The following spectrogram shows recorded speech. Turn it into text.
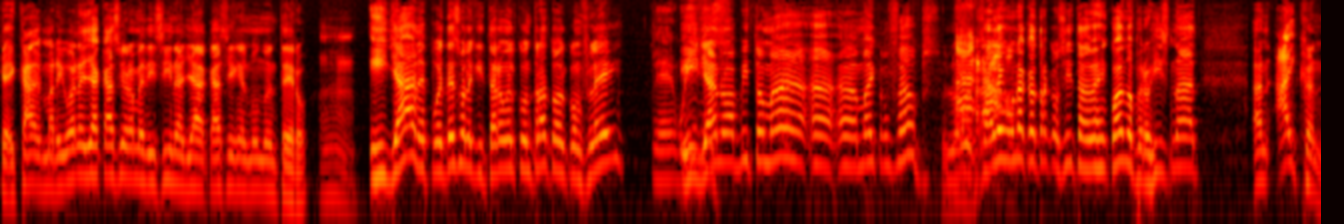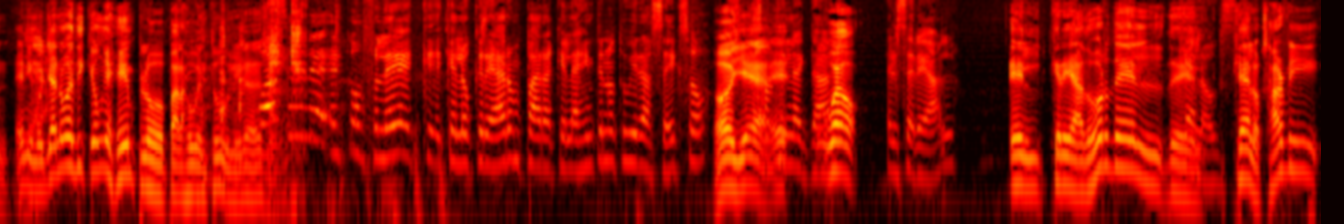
Que marihuana ya casi una medicina ya, casi en el mundo entero. Y ya después de eso le quitaron el contrato del Conflay. Eh, y ya no has visto más a, a Michael Phelps. Lo- Ah, salen una que otra cosita de vez en cuando, pero he's not an icon anymore. Ya no es de que un ejemplo para la juventud ni nada de ¿Cuál eso. es el, el conflé que, que lo crearon para que la gente no tuviera sexo? Oh, yeah. Something Eh, like that. well- el cereal. El creador del, del Kellogg's. Kellogg's, Harvey,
